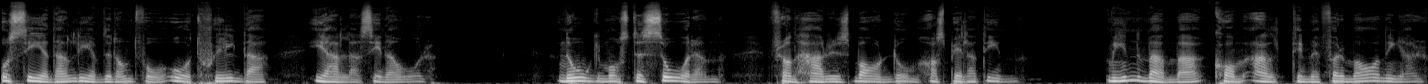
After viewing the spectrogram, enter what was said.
Och sedan levde de två åtskilda i alla sina år. Nog måste såren från Harrys barndom ha spelat in. Min mamma kom alltid med förmaningar.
